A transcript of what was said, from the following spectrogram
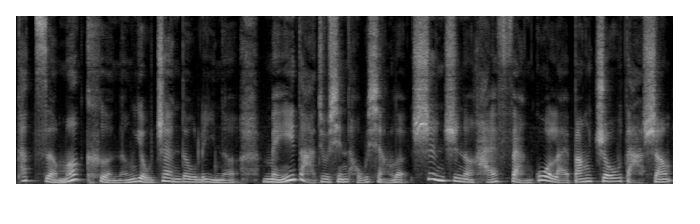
他怎么可能有战斗力呢？没打就先投降了，甚至呢还反过来帮周打伤。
